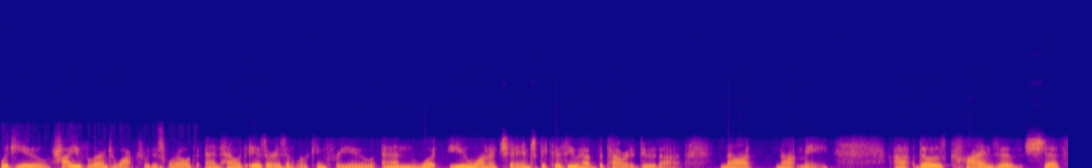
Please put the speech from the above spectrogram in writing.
with you how you've learned to walk through this world and how it is or isn't working for you and what you want to change because you have the power to do that, not not me. Uh, those kinds of shifts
